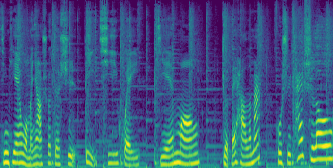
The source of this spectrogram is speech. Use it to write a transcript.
今天我们要说的是第七回结盟，准备好了吗？故事开始喽。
